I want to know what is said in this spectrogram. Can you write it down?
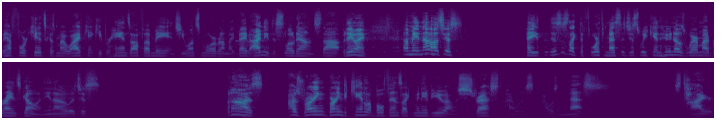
we have four kids because my wife can't keep her hands off of me and she wants more, but I'm like, babe, I need to slow down and stop. But anyway, I mean, no, it's just, hey, this is like the fourth message this weekend. Who knows where my brain's going? You know, it's just. But no, I was, I was running, burning the candle at both ends like many of you. I was stressed. I was, I was a mess. I was tired.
